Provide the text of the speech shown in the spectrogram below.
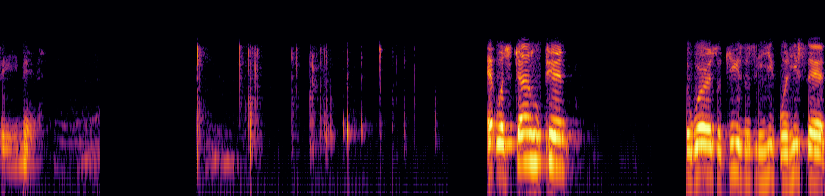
say amen. It was John who penned the words of Jesus when he said,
